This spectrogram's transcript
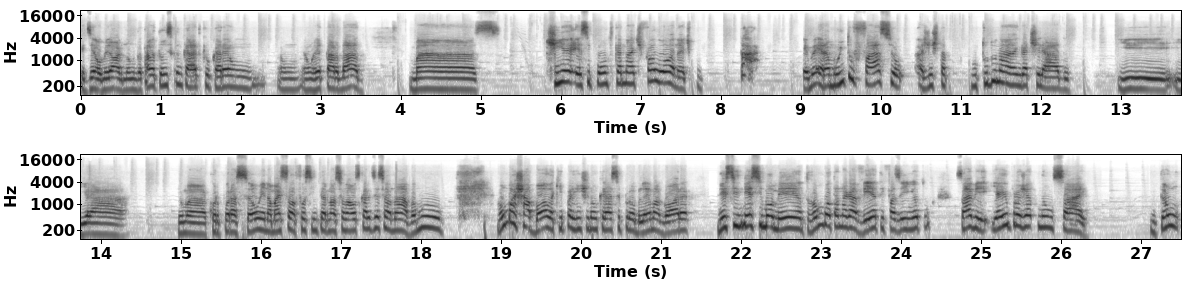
Quer dizer, ou melhor, não estava tão escancarado que o cara é um, é um, é um retardado. Mas tinha esse ponto que a Nath falou, né? Tipo, tá, era muito fácil a gente tá com tudo na, engatilhado e, e a uma corporação, ainda mais se ela fosse internacional, os caras diziam assim, ah, vamos, vamos baixar a bola aqui pra gente não criar esse problema agora nesse, nesse momento, vamos botar na gaveta e fazer em outro, sabe? E aí o projeto não sai. Então,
